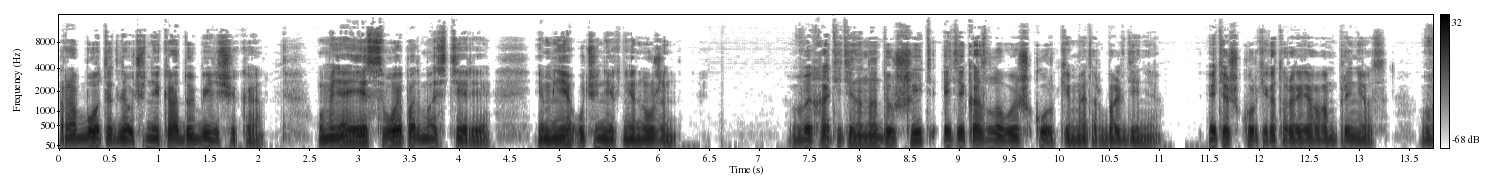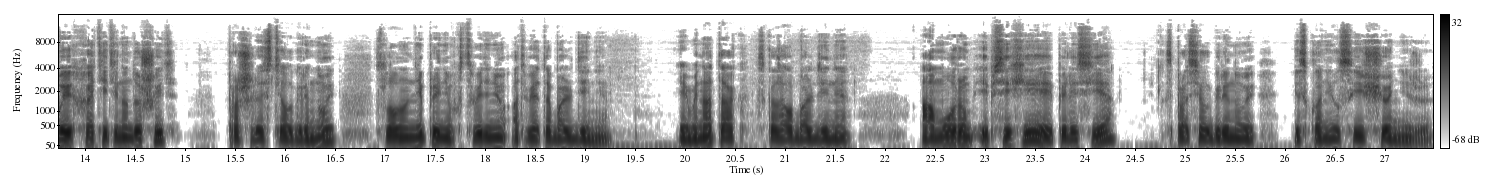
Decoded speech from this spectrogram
работы для ученика-дубильщика. У меня есть свой подмастерье, и мне ученик не нужен». «Вы хотите надушить эти козловые шкурки, мэтр Бальдини? Эти шкурки, которые я вам принес, вы их хотите надушить?» Прошелестел Гриной, словно не приняв к сведению ответа Бальдини. «Именно так», — сказал Бальдини. «Амуром и Психеей Пелесье?» — спросил Гриной и склонился еще ниже.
